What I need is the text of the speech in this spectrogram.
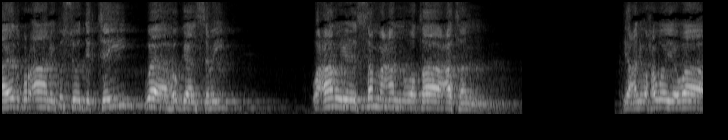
aayad qur'aani ku soo degtay waa hoggaansamay waxaanuu yidhi samcan wa taacatan. Yacni waxa weeye waa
